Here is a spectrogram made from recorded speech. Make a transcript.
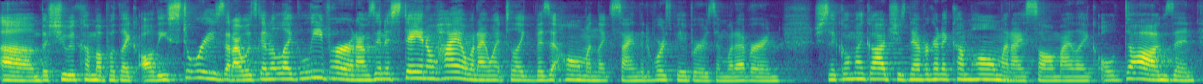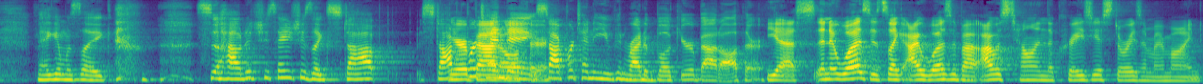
Um, but she would come up with like all these stories that I was gonna like leave her and I was gonna stay in Ohio when I went to like visit home and like sign the divorce papers and whatever. And she's like, oh my God, she's never gonna come home. And I saw my like old dogs and Megan was like, so how did she say? She's like, stop stop You're pretending. Stop pretending you can write a book. You're a bad author. Yes, and it was. It's like I was about. I was telling the craziest stories in my mind,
